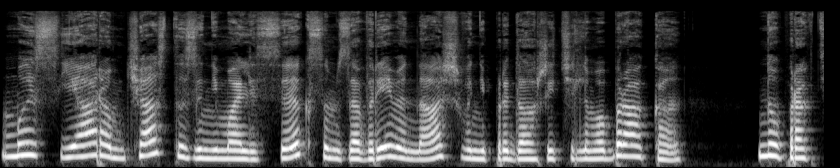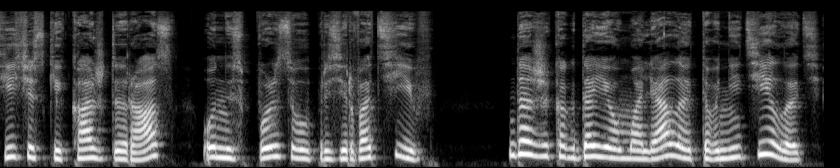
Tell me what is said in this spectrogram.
Мы с Яром часто занимались сексом за время нашего непродолжительного брака, но практически каждый раз он использовал презерватив, даже когда я умоляла этого не делать.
